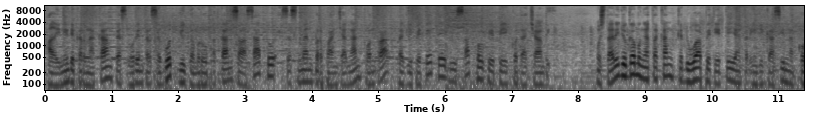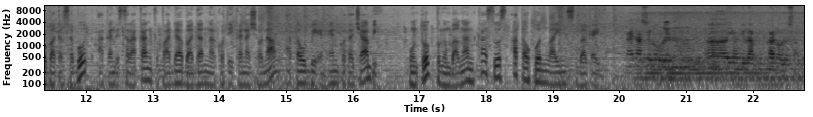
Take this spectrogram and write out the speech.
Hal ini dikarenakan tes urin tersebut juga merupakan salah satu asesmen perpanjangan kontrak bagi PTT di Satpol PP Kota Jambi. Mustari juga mengatakan kedua PTT yang terindikasi narkoba tersebut akan diserahkan kepada Badan Narkotika Nasional atau BNN Kota Jambi untuk pengembangan kasus ataupun lain sebagainya. Kait hasil urin uh, yang dilakukan oleh satu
